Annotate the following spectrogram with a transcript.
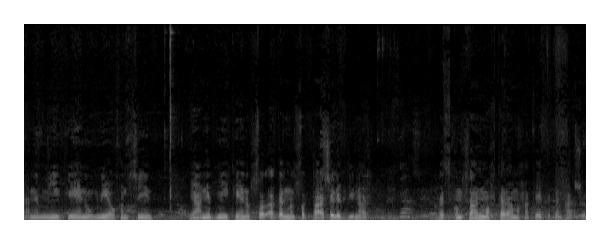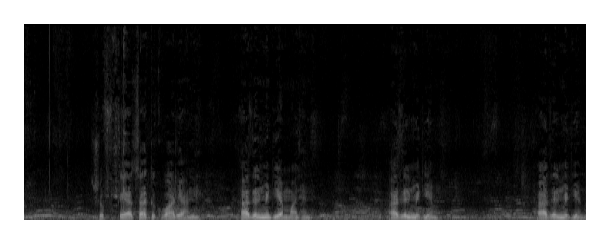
يعني بميتين وبمية وخمسين. يعني بميتين أقل من ستة عشر ألف دينار. بس قمصان محترمة حقيقة هاك شوف. شوف قياسات كبار يعني. هذا ال medium مالهن. هذا ال medium. هذا ال medium.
